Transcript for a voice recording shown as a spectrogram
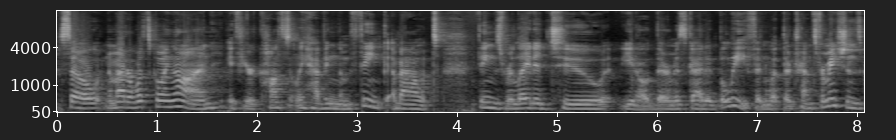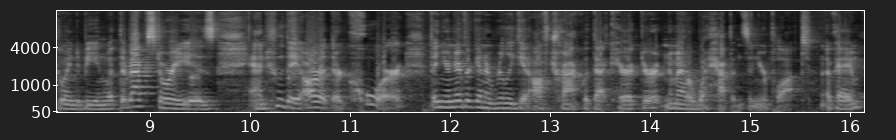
So, no matter what's going on, if you're constantly having them think about things related to, you know, their misguided belief and what their transformation is going to be and what their backstory is and who they are at their core, then you're never going to really get off track with that character, no matter what happens in your plot, okay?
